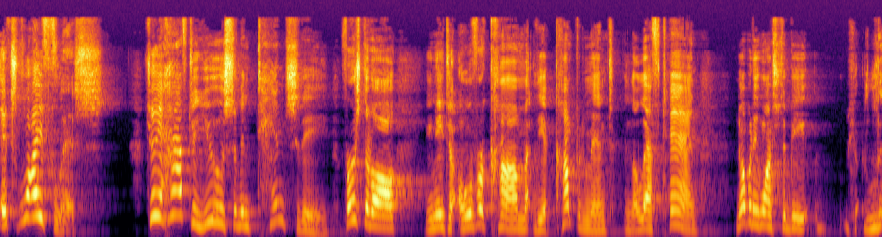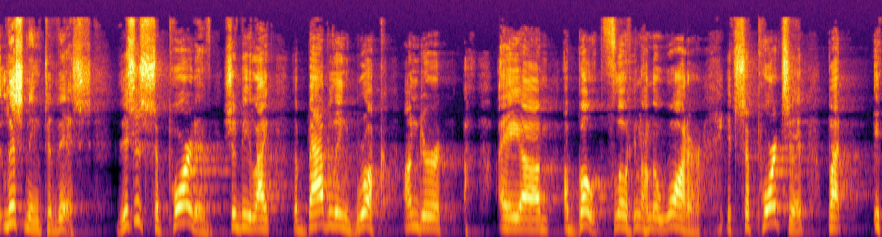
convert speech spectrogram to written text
It's lifeless. So you have to use some intensity. First of all, you need to overcome the accompaniment in the left hand. Nobody wants to be listening to this. This is supportive, should be like the babbling brook under a, um, a boat floating on the water. It supports it, but it,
